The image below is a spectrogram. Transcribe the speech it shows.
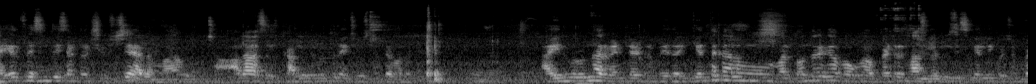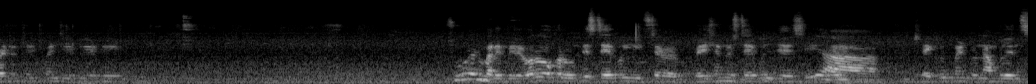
హైయర్ ఫెసిలిటీ సెంటర్ షిఫ్ట్ చేయాలమ్మా. చాలా అసలు కళ్ళు తిరుగుతున్నాయి చూస్తుంటే వాళ్ళకి. ఐదుగురు ఉన్నారు వెంటిలేటర్ మీద. ఇంకెంత కాలం వాళ్ళు తొందరగా ఒక బెటర్ హాస్పిటల్ తీసుకెళ్ళి కొంచెం బెటర్ ట్రీట్మెంట్ చేయండి చూడండి మరి మీరు ఎవరో ఒకరు ఉండి స్టేబుల్ పేషెంట్ స్టేబుల్ చేసి ఆ ఎక్విప్మెంట్ ఉన్న అంబులెన్స్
